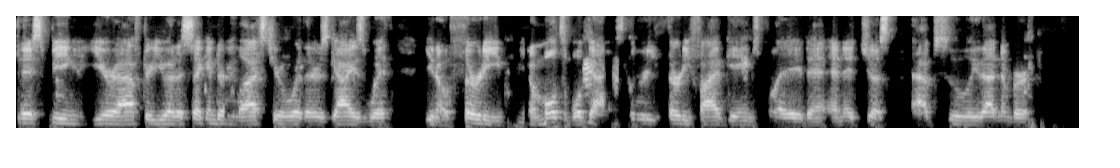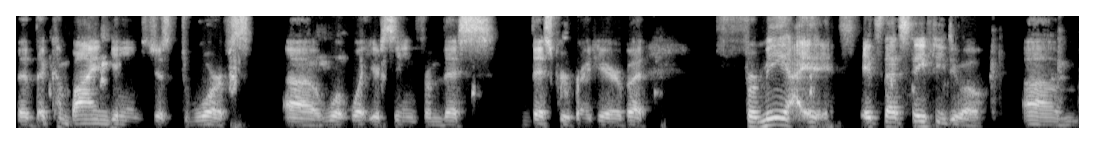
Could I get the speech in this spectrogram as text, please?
this being a year after you had a secondary last year where there's guys with you know 30 you know multiple guys 30 35 games played and it just absolutely that number the, the combined games just dwarfs uh, what, what you're seeing from this this group right here. But for me I, it's it's that safety duo. Um,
